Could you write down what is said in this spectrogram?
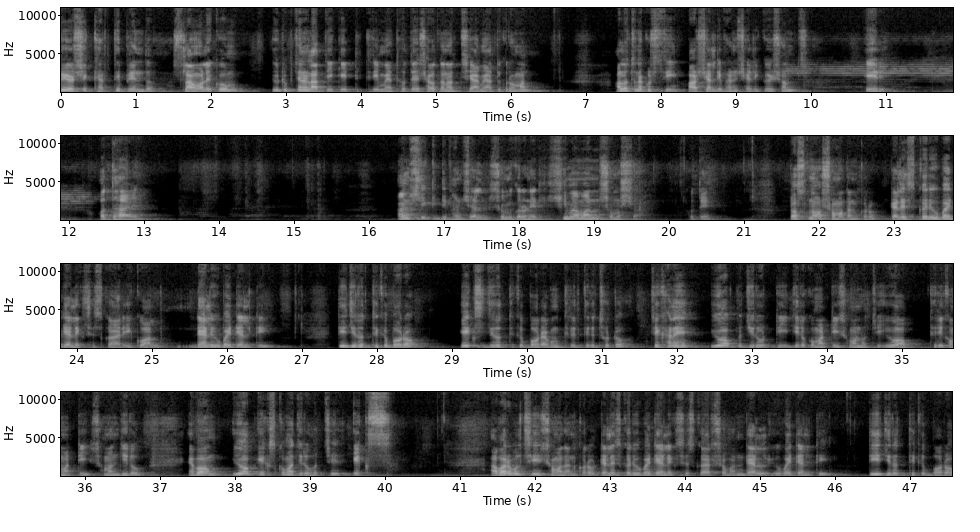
প্রিয় শিক্ষার্থীবৃন্দ, আসসালামু আলাইকুম। YouTube channel Atik eighty three math হতে স্বাগত জানাচ্ছি আমি আতিকুর রহমান। আলোচনা করছি পার্শিয়াল ডিফারেন্সিয়াল ইকুয়েশনস এর। অধ্যায়, আংশিক ডিফারেন্সিয়াল সমীকরণের সীমামান সমস্যা হতে। প্রশ্ন সমাধান করো। Del square u by del x square equal del u by del t t জিরোর থেকে বড় এক্স জিরোর থেকে বড় এবং থ্রির থেকে ছোট, যেখানে u of zero t zero comma t সমান হচ্ছে u of three comma t সমান জিরো এবং u of x comma zero হচ্ছে এক্স আবার বলছি সমাধান করো del square u by del x square সমান del u by del t t জিরোর থেকে বড়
